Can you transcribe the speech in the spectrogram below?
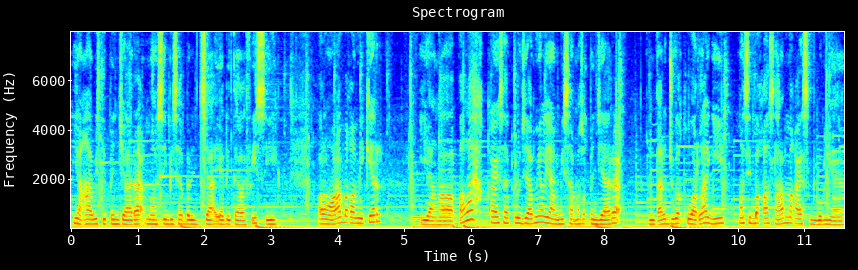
yang abis di penjara masih bisa berjaya di televisi, orang-orang bakal mikir, ya nggak apa lah kayak Saiful Jamil yang bisa masuk penjara, ntar juga keluar lagi, masih bakal sama kayak sebelumnya.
